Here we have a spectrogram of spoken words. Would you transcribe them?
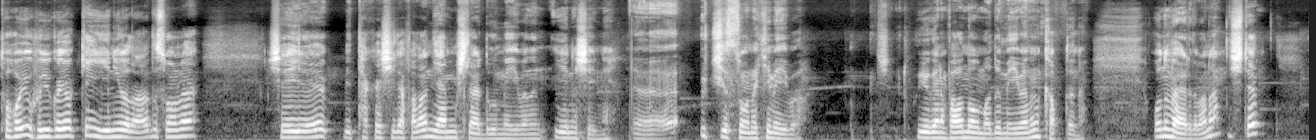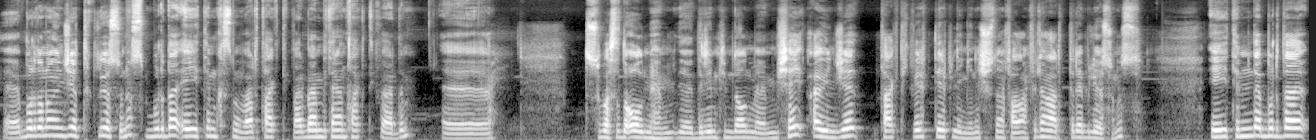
Toho'yu Huyuga yokken yeniyorlardı. Sonra şeyle bir Takashi ile falan yenmişlerdi bu Meyva'nın yeni şeyini. 3 yıl sonraki Meyva. Hyuga'nın falan olmadığı Meyva'nın kaptanı. Onu verdi bana. İşte e, buradan oyuncuya tıklıyorsunuz. Burada eğitim kısmı var, taktik var. Ben bir tane taktik verdim. E, Tsubasa'da olmayan, e, Dream Team'de olmayan bir şey. Oyuncuya taktik verip driplingini, şutunu falan filan arttırabiliyorsunuz. Eğitimde burada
